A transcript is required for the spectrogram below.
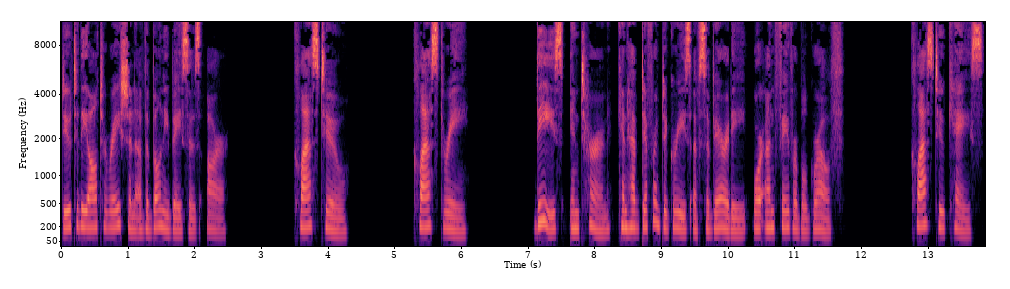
due to the alteration of the bony bases, are Class 2, Class 3. These, in turn, can have different degrees of severity or unfavorable growth. Class 2 case.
